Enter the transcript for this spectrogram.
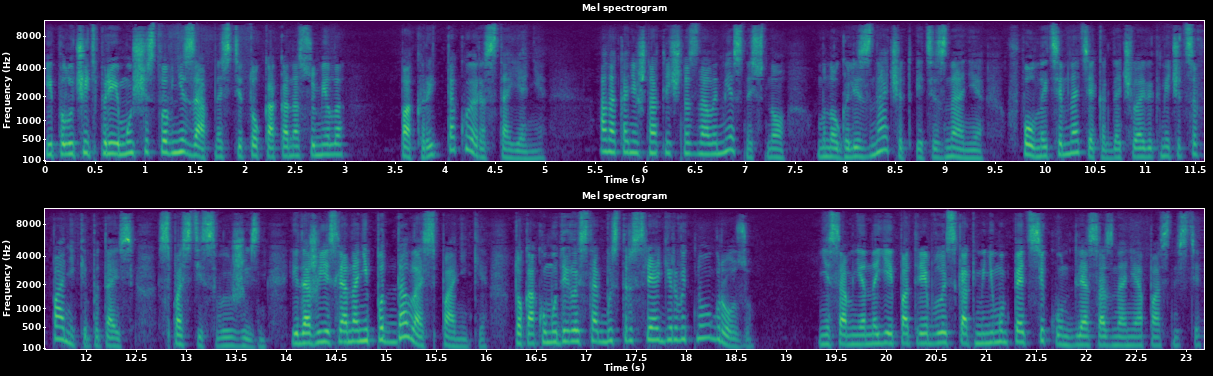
и получить преимущество внезапности, то, как она сумела покрыть такое расстояние. Она, конечно, отлично знала местность, но много ли значат эти знания в полной темноте, когда человек мечется в панике, пытаясь спасти свою жизнь? И даже если она не поддалась панике, то как умудрилась так быстро среагировать на угрозу? Несомненно, ей потребовалось как минимум пять секунд для осознания опасности,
